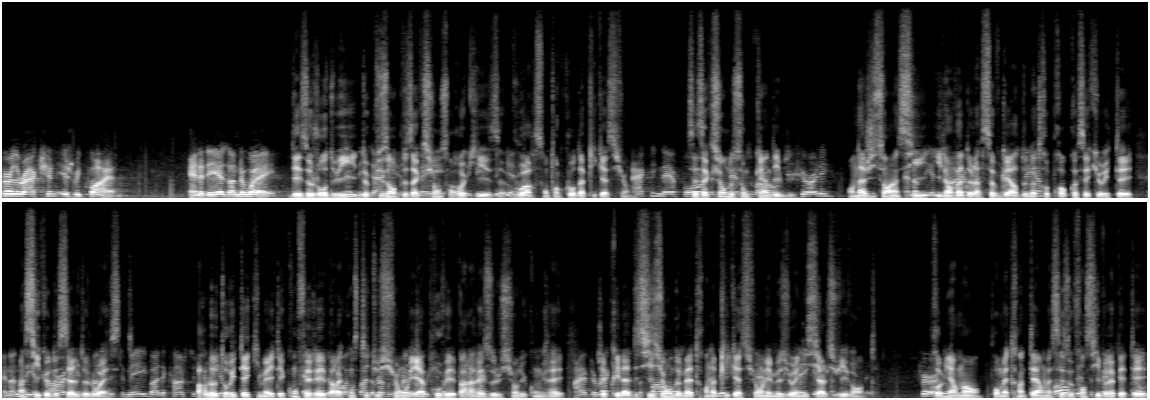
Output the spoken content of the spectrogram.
further action is required. Dès aujourd'hui, de plus amples actions sont requises, voire sont en cours d'application. Ces actions ne sont qu'un début. En agissant ainsi, il en va de la sauvegarde de notre propre sécurité ainsi que de celle de l'Ouest. Par l'autorité qui m'a été conférée par la Constitution et approuvée par la résolution du Congrès, j'ai pris la décision de mettre en application les mesures initiales suivantes. Premièrement, pour mettre un terme à ces offensives répétées,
